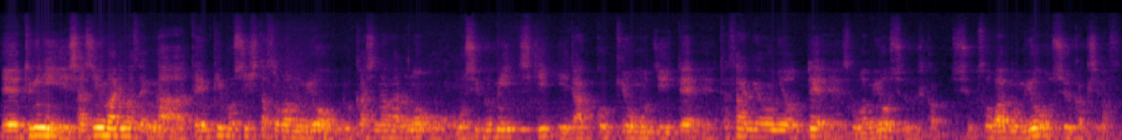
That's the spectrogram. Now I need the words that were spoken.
え次に写真はありませんが天日干ししたそばの実を昔ながらの押し組み式脱穀機を用いて手作業によってそば実を収穫そばの実を収穫します、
